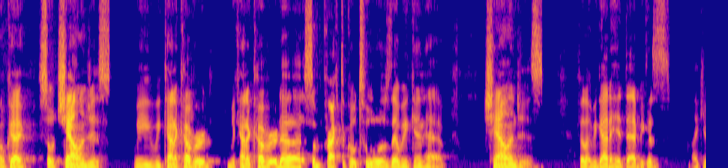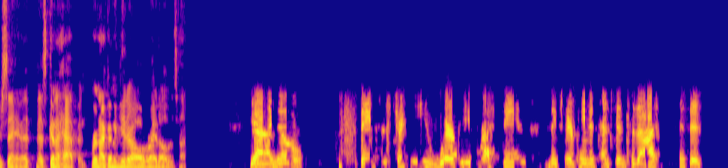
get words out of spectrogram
Okay, so challenges. We we kind of covered we kind of covered uh, some practical tools that we can have. Challenges. I feel like we got to hit that because, like you're saying, that, that's going to happen. We're not going to get it all right all the time. Yeah, I know. Space is tricky. Where are you resting? Make sure you're paying attention to that. If it's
